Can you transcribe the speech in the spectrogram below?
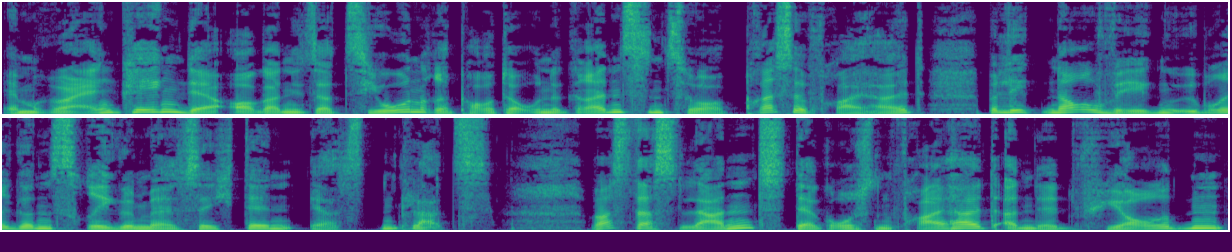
Im Ranking der Organisation Reporter ohne Grenzen zur Pressefreiheit belegt Norwegen übrigens regelmäßig den ersten Platz. Was das Land der großen Freiheit an den Fjorden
